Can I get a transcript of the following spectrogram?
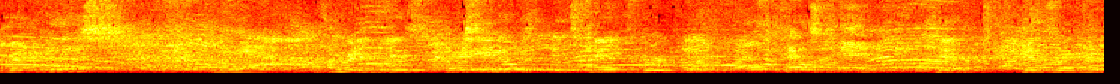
You ready for this? Yeah. I'm ready for this. Hey, you know, it's, it's Ken's birthday. Hell's Ken. Ken. Ken's right here.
